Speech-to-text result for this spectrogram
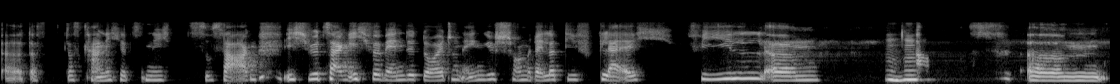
Äh, das, das kann ich jetzt nicht so sagen. Ich würde sagen, ich verwende Deutsch und Englisch schon relativ gleich viel. Ähm, mhm. ähm,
